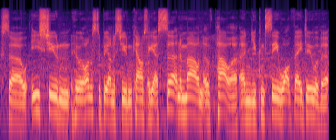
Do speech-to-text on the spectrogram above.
so each student who wants to be on a student council gets a certain amount of power and you can see what they do with it.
